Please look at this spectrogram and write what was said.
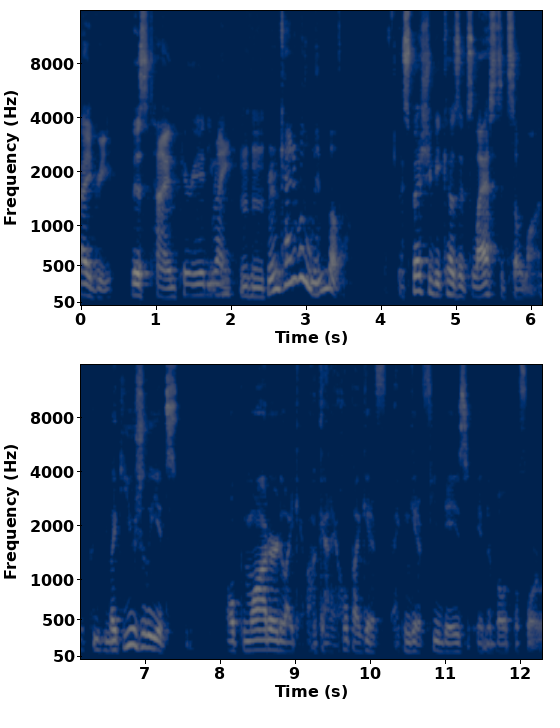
I agree. This time period, you right? Mm-hmm. We're in kind of a limbo. Especially because it's lasted so long. Mm-hmm. Like usually it's open water. Like oh god, I hope I get a, I can get a few days in the boat before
